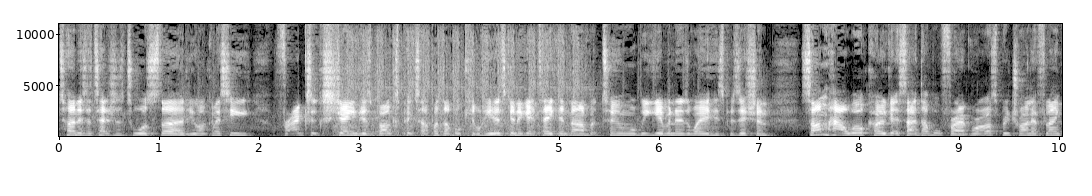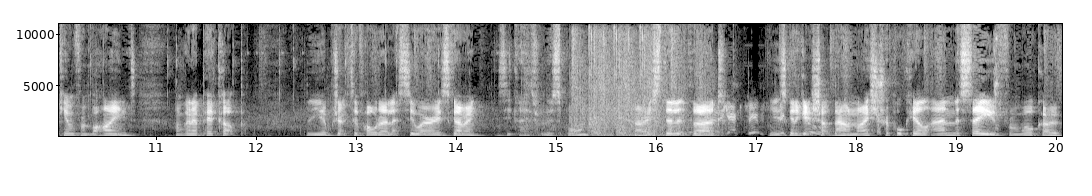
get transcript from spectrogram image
turn his attention towards third. You are going to see frags exchanges Bugs picks up a double kill. He is going to get taken down, but Tomb will be giving his away his position. Somehow Wilco gets that double frag. Raspberry trying to flank him from behind. I'm going to pick up the objective holder. Let's see where he's going. Is he going through the spawn? No, he's still at third. He's going to get shut down. Nice triple kill and the save from Wilco.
